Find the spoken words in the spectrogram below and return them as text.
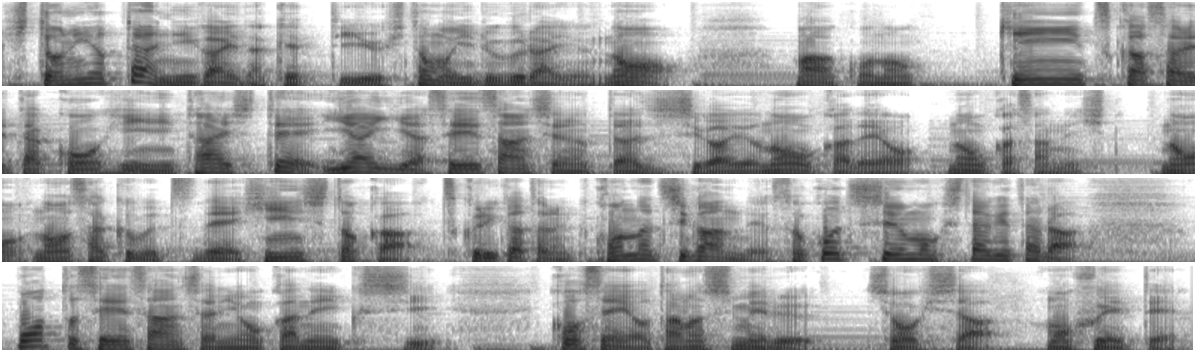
人によっては苦いだけっていう人もいるぐらいの、まあこの均一化されたコーヒーに対して、いやいや生産者によって味違うよ、農家だよ、農家さんで、農作物で品種とか作り方によってこんな違うんだよ。そこを注目してあげたら、もっと生産者にお金いくし、個性を楽しめる消費者も増えて、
